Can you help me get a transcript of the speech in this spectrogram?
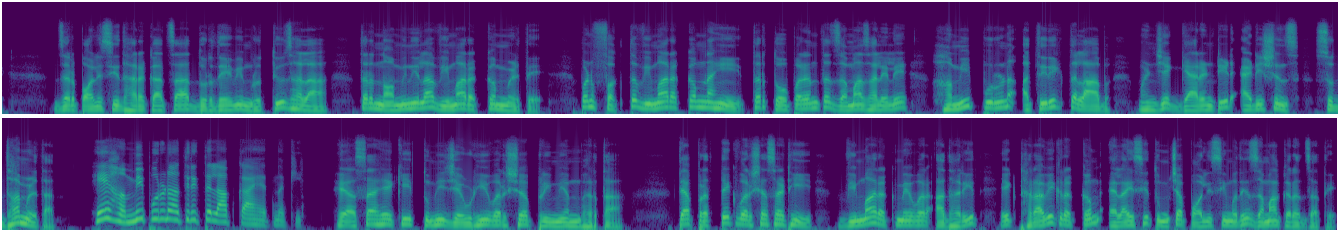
जर पॉलिसीधारकाचा दुर्दैवी मृत्यू झाला तर नॉमिनीला विमा रक्कम मिळते. पण फक्त विमा रक्कम नाही तर तोपर्यंत जमा झालेले हमी पूर्ण अतिरिक्त लाभ म्हणजे गॅरंटीड ॲडिशन्स सुद्धा मिळतात. हे हमीपूर्ण अतिरिक्त लाभ काय आहेत नक्की? हे असं आहे की तुम्ही जेवढी वर्ष प्रीमियम भरता त्या प्रत्येक वर्षासाठी विमा रकमेवर आधारित एक ठराविक रक्कम एल आय सी तुमच्या पॉलिसीमध्ये जमा करत जाते.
